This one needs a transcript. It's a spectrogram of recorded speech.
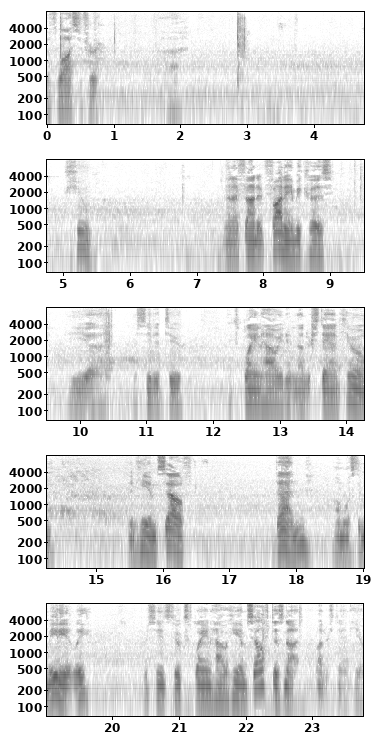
the philosopher uh, Hume. And I found it funny because he uh, proceeded to explain how he didn't understand Hume. And he himself then, almost immediately, proceeds to explain how he himself does not understand Hume.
